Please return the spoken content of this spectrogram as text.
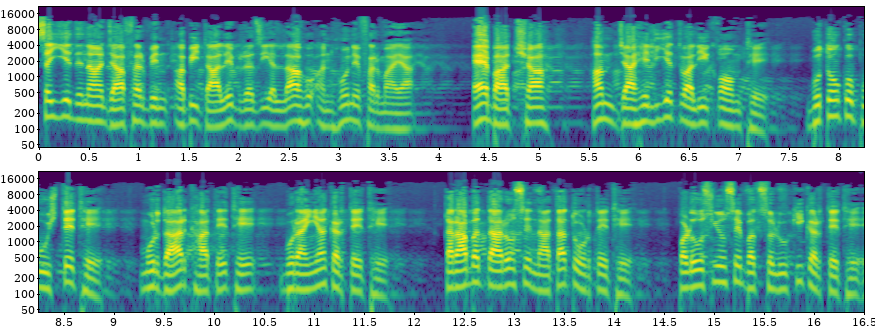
سیدنا جعفر بن ابی طالب رضی اللہ عنہ نے فرمایا، اے بادشاہ، ہم جاہلیت والی قوم تھے، بتوں کو پوچھتے تھے، مردار کھاتے تھے، برائیاں کرتے تھے، قرابت داروں سے ناتا توڑتے تھے، پڑوسیوں سے بدسلوکی کرتے تھے،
